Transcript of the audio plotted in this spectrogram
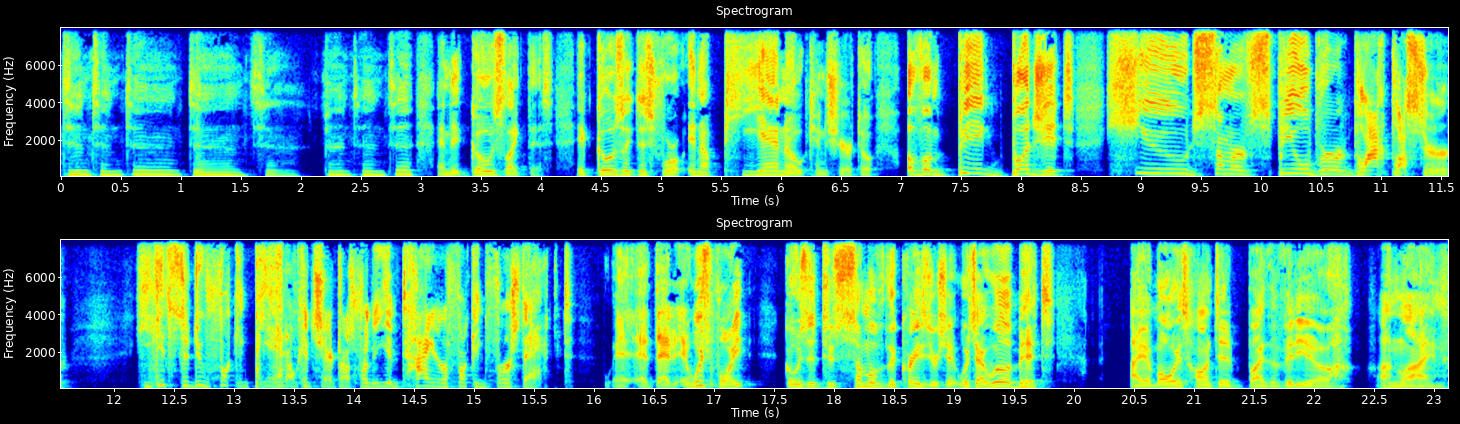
dun, dun, dun, dun. And it goes like this. It goes like this for in a piano concerto of a big budget, huge summer Spielberg blockbuster. He gets to do fucking piano concertos for the entire fucking first act. At, that, at which point goes into some of the crazier shit, which I will admit, I am always haunted by the video online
